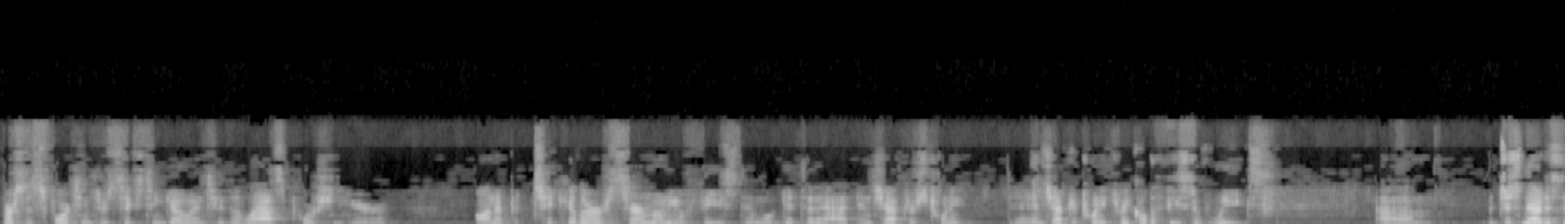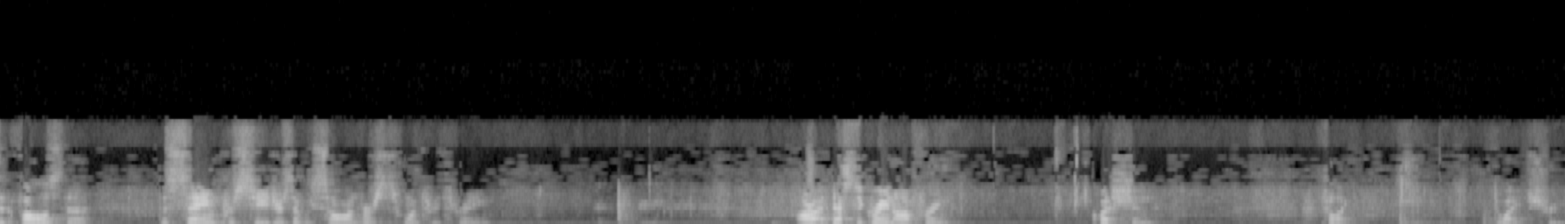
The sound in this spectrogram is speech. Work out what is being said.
Verses 14 through 16 go into the last portion here on a particular ceremonial feast, and we'll get to that in chapters 20, in chapter 23, called the Feast of Weeks. Um, but just notice that it follows the, the same procedures that we saw in verses 1 through 3. All right, that's the grain offering. Question. I feel like Dwight Schrute.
